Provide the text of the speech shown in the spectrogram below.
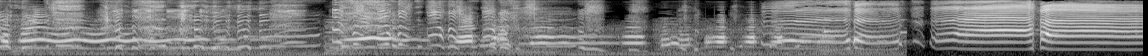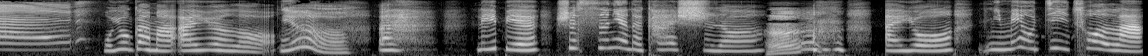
我又干嘛哀怨了？呀，唉，离别是思念的开始啊！哎呦，你没有记错啦，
